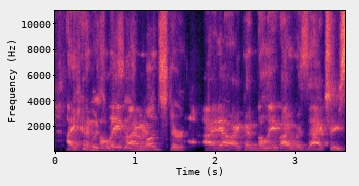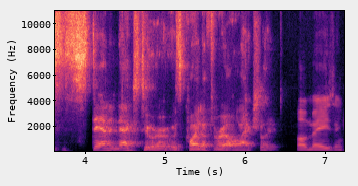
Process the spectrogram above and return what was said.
I couldn't believe Mrs. I was, Munster. I know. I couldn't believe I was actually standing next to her. It was quite a thrill, actually. Amazing.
